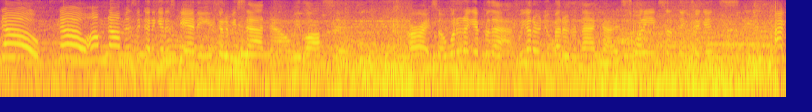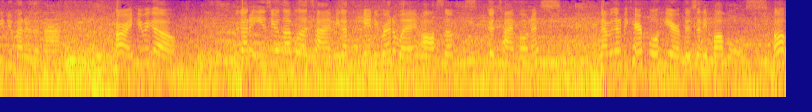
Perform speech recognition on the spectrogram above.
No! No! Um Nom isn't gonna get his candy. He's gonna be sad now. We lost it. Alright, so what did I get for that? We gotta do better than that, guys. 20 something tickets. I can do better than that. Alright, here we go. We got an easier level at time. You got the candy right away. Awesome. Good time bonus. Now we gotta be careful here if there's any bubbles. Oh!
